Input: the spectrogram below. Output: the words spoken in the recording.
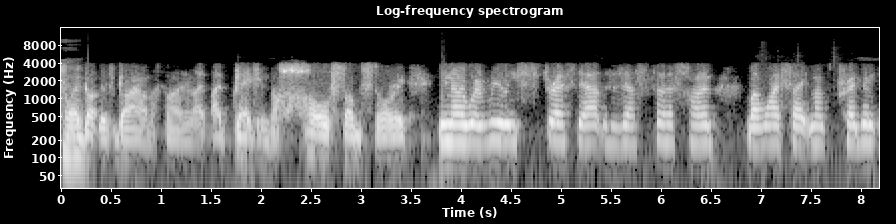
So I got this guy on the phone and I, I gave him the whole sob story. You know, we're really stressed out. This is our first home. My wife's eight months pregnant.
